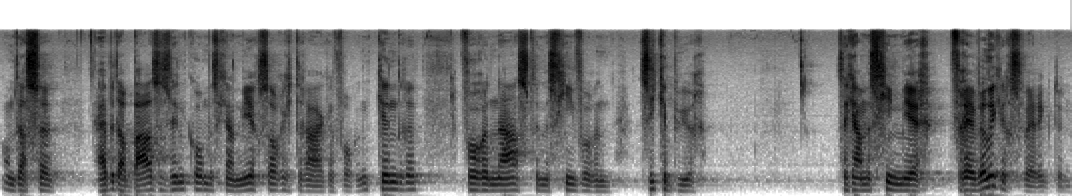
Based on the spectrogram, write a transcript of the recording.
omdat ze hebben dat basisinkomen. Ze gaan meer zorg dragen voor hun kinderen, voor hun naasten, misschien voor een zieke buur. Ze gaan misschien meer vrijwilligerswerk doen.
